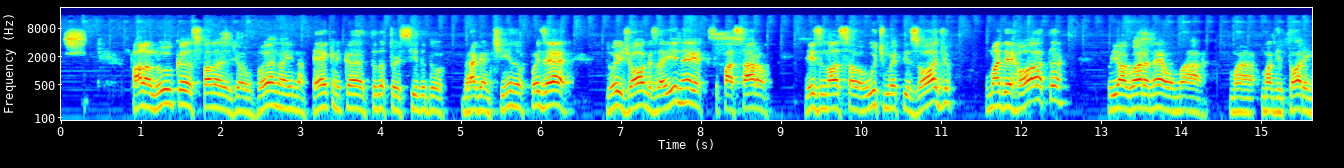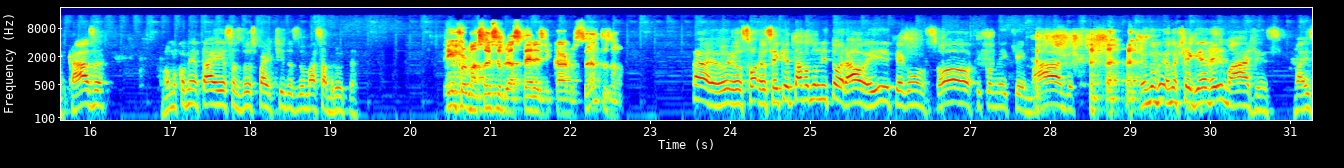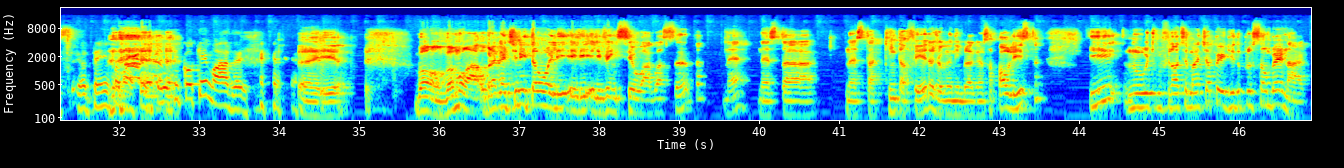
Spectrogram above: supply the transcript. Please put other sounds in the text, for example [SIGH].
Fala, Lucas. Fala, Giovana aí na técnica, toda a torcida do Bragantino. Pois é, dois jogos aí, né, que se passaram desde o nosso último episódio. Uma derrota e agora, né, uma, uma, uma vitória em casa. Vamos comentar aí essas duas partidas do Massa Bruta. Tem informações sobre as férias de Carlos Santos, não? Ah, eu, eu, só, eu sei que ele estava no litoral aí, pegou um sol, ficou meio queimado. [LAUGHS] eu, não, eu não cheguei a ver imagens, mas eu tenho informação que ele ficou queimado aí. [LAUGHS] aí. Bom, vamos lá. O Bragantino, então, ele, ele, ele venceu o Água Santa, né? Nesta, nesta quinta-feira, jogando em Bragança Paulista. E no último final de semana tinha perdido para o São Bernardo.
